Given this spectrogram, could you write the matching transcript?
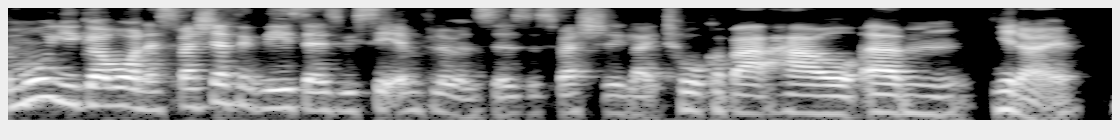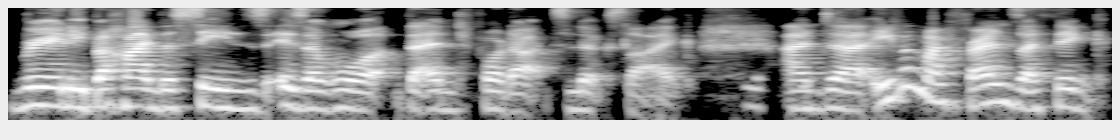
the more you go on especially i think these days we see influencers especially like talk about how um you know really behind the scenes isn't what the end product looks like. Yeah. and uh, even my friends i think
